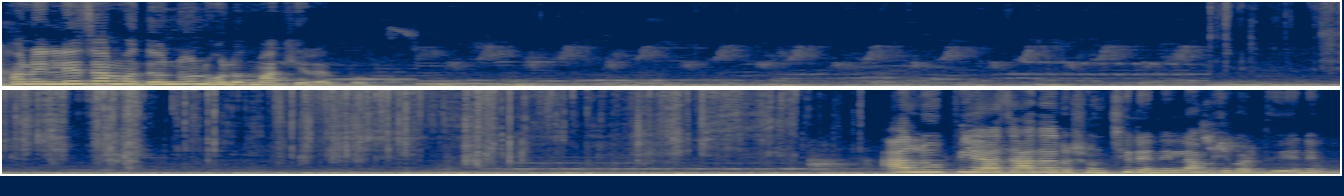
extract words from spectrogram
এখন এই লেজার মধ্যে নুন, হলুদ মাখিয়ে রাখব। আলু, পেঁয়াজ, আদা, রসুন ছিঁড়ে নিলাম, এবার ধুয়ে নেব।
